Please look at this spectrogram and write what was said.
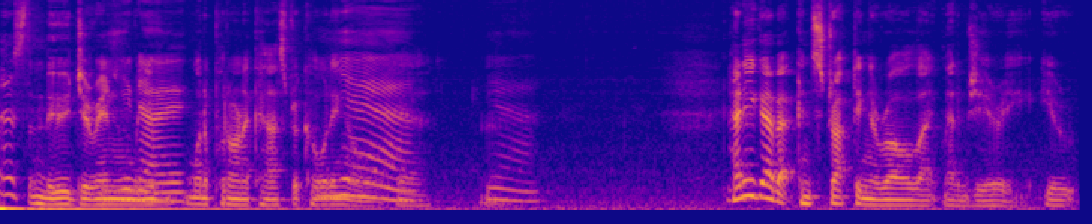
That's the mood you're in You when know. you want to put on a cast recording. Yeah. Or, Yeah. How do you go about constructing a role like Madame Giry? You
